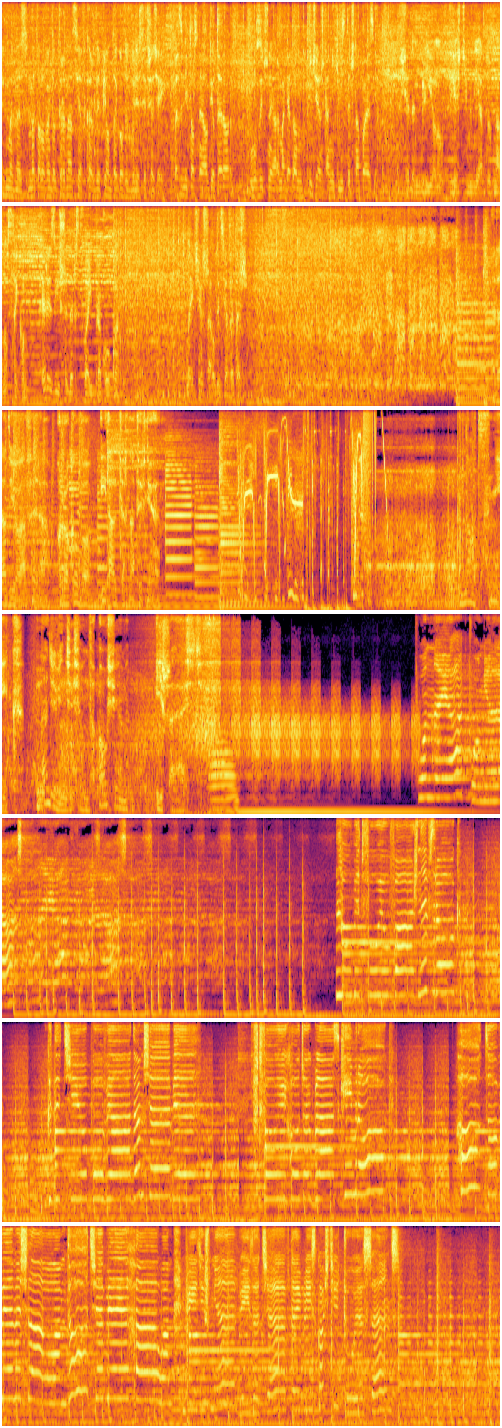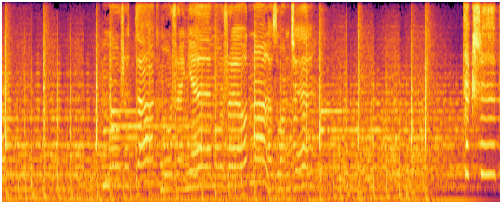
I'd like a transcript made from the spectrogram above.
Crushing Madness, metalowa indoktrynacja w każdy piątek o 23. Bezlitosny audioterror, muzyczny Armagedon i ciężka nihilistyczna poezja. 7 bilionów 200 miliardów nanosekund. Herezji, szyderstwa i braku okładu. Najcięższa audycja feteszy. Radio Afera. Rokowo i alternatywnie. Nocnik na 98 i 6. Płonę jak płonie las. Lubię twój uważny wzrok, gdy ci opowiadam sens. Może tak, może nie, może odnalazłam cię. Tak szybko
